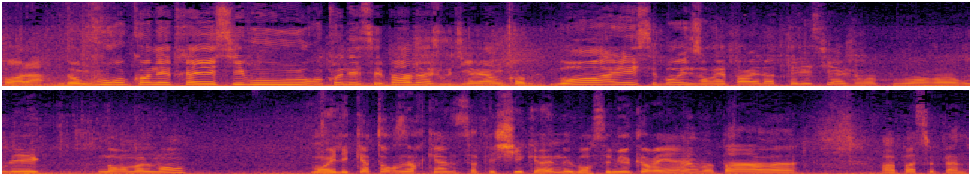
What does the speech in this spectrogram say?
Voilà, donc vous reconnaîtrez, si vous reconnaissez pas, ben, je vous dirai en com. Bon, allez, c'est bon, ils ont réparé notre télésiège, on va pouvoir euh, rouler normalement. Bon, il est 14h15, ça fait chier quand même, mais bon, c'est mieux que rien, hein, on va pas, euh, on va pas se plaindre.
